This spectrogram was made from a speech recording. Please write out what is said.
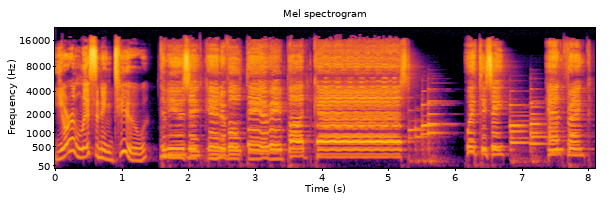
You're listening to The Music Interval Theory Podcast with TC and Frank.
